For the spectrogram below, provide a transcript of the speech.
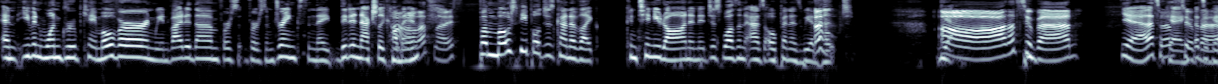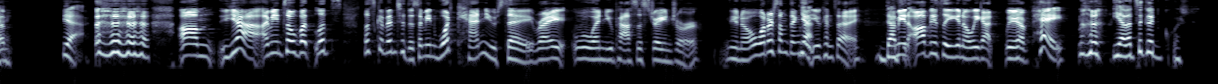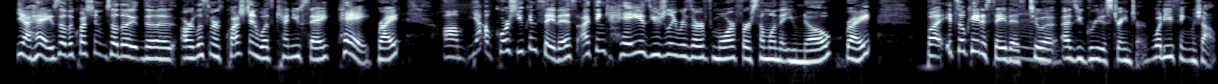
And even one group came over and we invited them for, for some drinks and they, they didn't actually come in. oh, in. that's nice. But most people just kind of like continued on and it just wasn't as open as we had hoped. Yeah. Aw, that's too bad. Yeah, that's okay. That's, that's okay. Yeah. um yeah, I mean so but let's let's get into this. I mean, what can you say, right, when you pass a stranger? You know, what are some things Yeah. that you can say? That's I mean, obviously, you know, we got we have hey. Yeah, that's a good question. Yeah, hey. So the question, so the the our listener's question was, can you say hey, right? Um, yeah, of course you can say this. I think hey is usually reserved more for someone that you know, right? But it's okay to say this to a as you greet a stranger. What do you think, Michelle?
